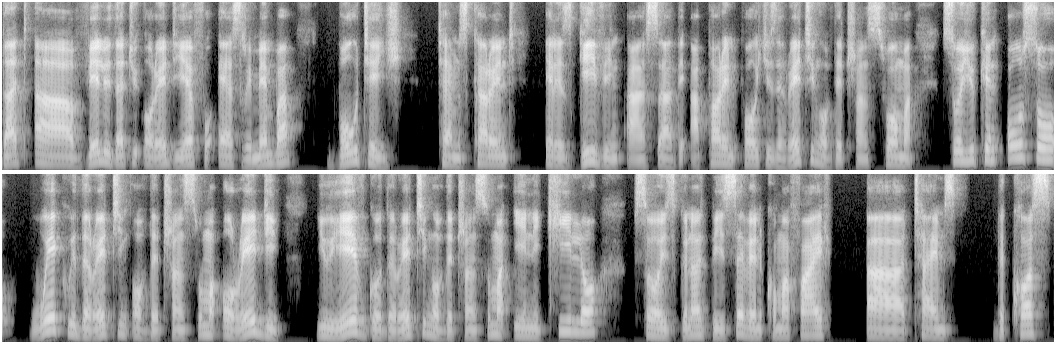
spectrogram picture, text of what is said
that uh, value that you already have for S. Remember, voltage times current, it is giving us uh, the apparent is the rating of the transformer. So you can also work with the rating of the transformer already. You have got the rating of the transformer in kilo. So it's going to be 7,5 uh, times the cos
